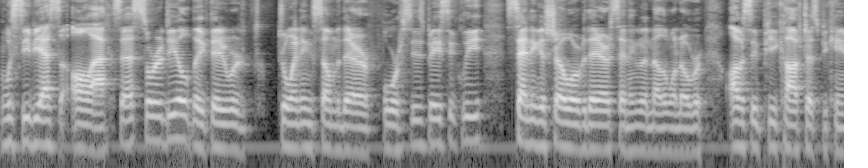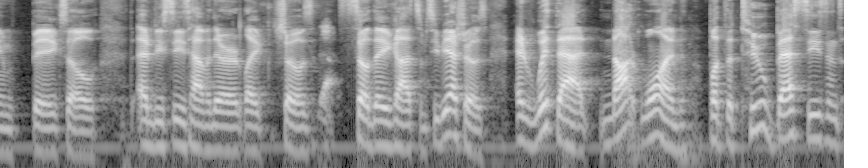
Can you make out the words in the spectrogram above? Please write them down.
with CBS All Access sort of deal. Like they were joining some of their forces, basically sending a show over there, sending another one over. Obviously, Peacock just became big, so NBC's having their like shows. Yeah. So they got some CBS shows, and with that, not one but the two best seasons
